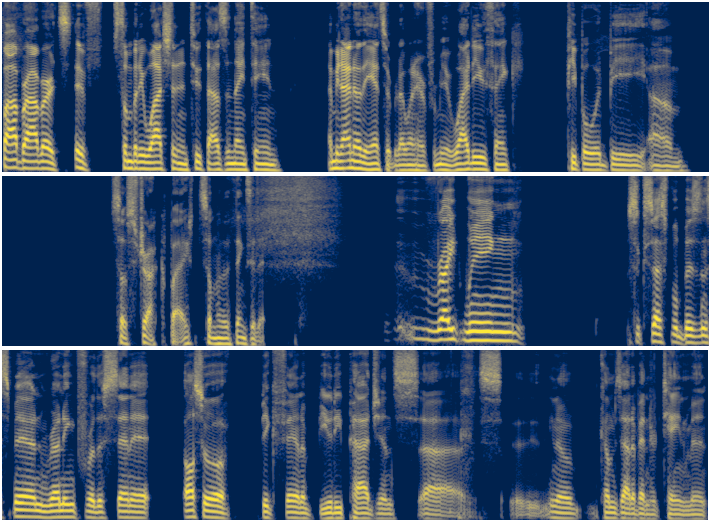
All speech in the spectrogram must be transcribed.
Bob Roberts, if somebody watched it in 2019, I mean, I know the answer, but I want to hear from you. Why do you think people would be um, so struck by some of the things in it. right wing, successful businessman running for the Senate. Also a big fan of beauty pageants. Uh, uh, you know, comes out of entertainment.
